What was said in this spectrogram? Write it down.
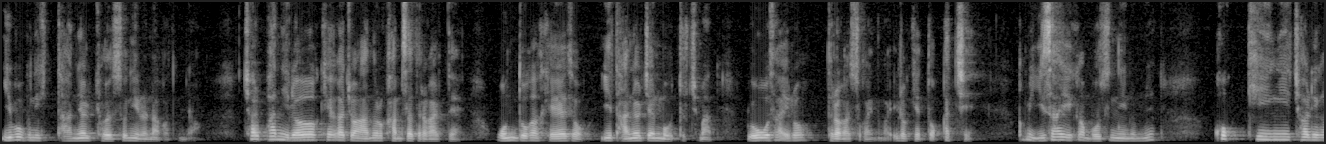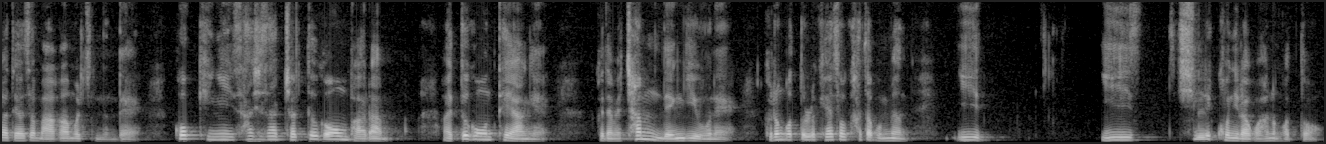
이 부분이 단열 결손이 일어나거든요. 철판이 이렇게 해가지고 안으로 감싸 들어갈 때 온도가 계속 이 단열재는 못 뚫지만 요 사이로 들어갈 수가 있는 거예요. 이렇게 똑같이. 그러면 이 사이가 무슨 일이냐면 코킹이 처리가 되어서 마감을 짓는데 코킹이 사시사철 뜨거운 바람, 아니, 뜨거운 태양에 그 다음에 참 냉기운에 그런 것들로 계속 하다 보면 이, 이 실리콘이라고 하는 것도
